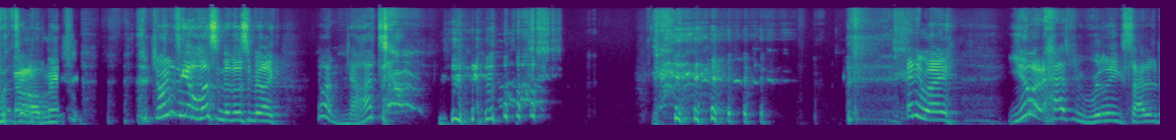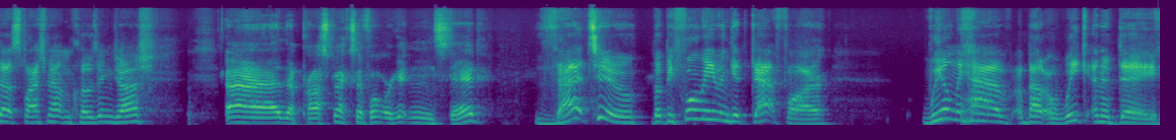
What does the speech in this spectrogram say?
Oh man. Jordan's gonna listen to this and be like, "No, I'm not." anyway, you know what has me really excited about Splash Mountain closing, Josh? Uh the prospects of what we're getting instead. That too. But before we even get that far, we only have about a week and a day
